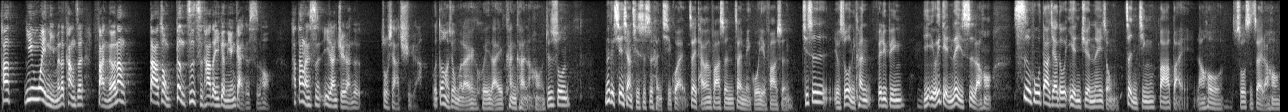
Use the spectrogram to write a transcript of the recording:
他因为你们的抗争，反而让大众更支持他的一个年改的时候，他当然是毅然决然的做下去啊。不过，董老师，我们来回来看看了哈，就是说那个现象其实是很奇怪，在台湾发生，在美国也发生。其实有时候你看菲律宾也有一点类似了哈，似乎大家都厌倦那一种正经八百，然后。说实在，然后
